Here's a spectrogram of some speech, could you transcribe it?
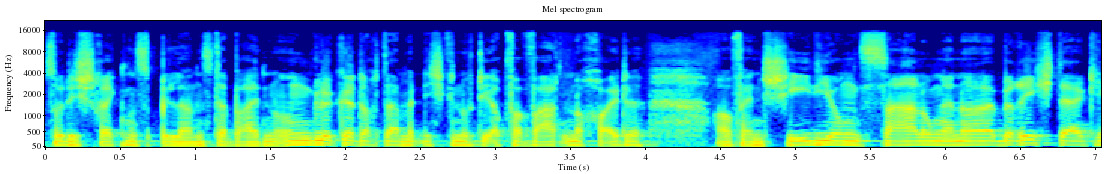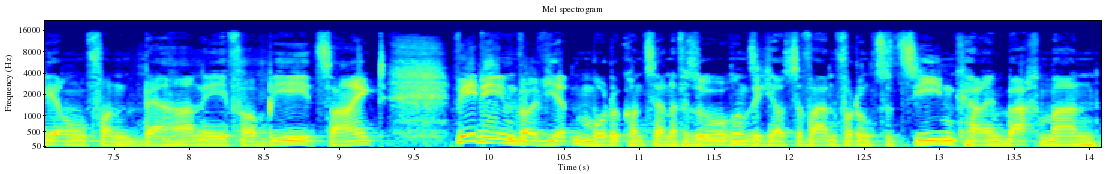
So die Schreckensbilanz der beiden Unglücke. Doch damit nicht genug. Die Opfer warten noch heute auf Entschädigungszahlungen. Ein neuer Bericht der Erklärung von Bern EVB zeigt, wie die involvierten Modekonzerne versuchen, sich aus der Verantwortung zu ziehen. Karin Bachmann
